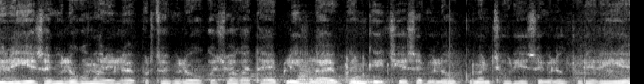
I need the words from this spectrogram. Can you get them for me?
रहिए सभी लोग हमारे लाइव पर। सभी लोगों का स्वागत है। प्लीज़ लाइव डन कीजिए सभी लोग कमेंट छोड़िए, सभी लोग जुड़े रहिए।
